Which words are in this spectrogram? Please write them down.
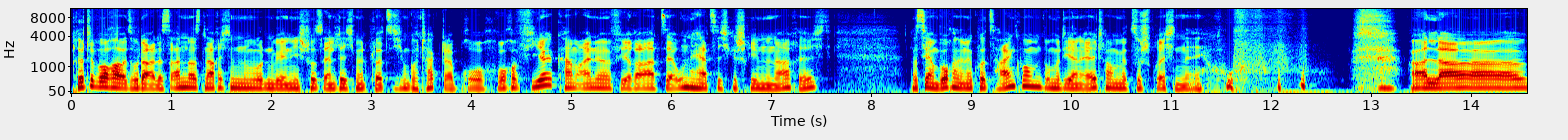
Dritte Woche also wurde alles anders. Nachrichten wurden wenig, schlussendlich mit plötzlichem Kontaktabbruch. Woche vier kam eine für ihre Art sehr unherzlich geschriebene Nachricht, dass sie am Wochenende kurz heimkommt, um mit ihren Eltern mit mir zu sprechen. Ey. Allah.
